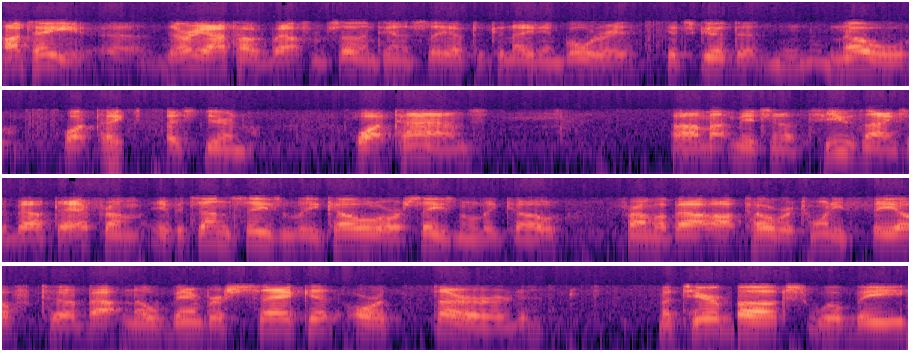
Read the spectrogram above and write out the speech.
I'll tell you, uh, the area I talk about from southern Tennessee up to the Canadian border, it, it's good to know what takes place during what times. I might mention a few things about that. From if it's unseasonably cold or seasonally cold, from about October 25th to about November 2nd or 3rd, Mature bucks will be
